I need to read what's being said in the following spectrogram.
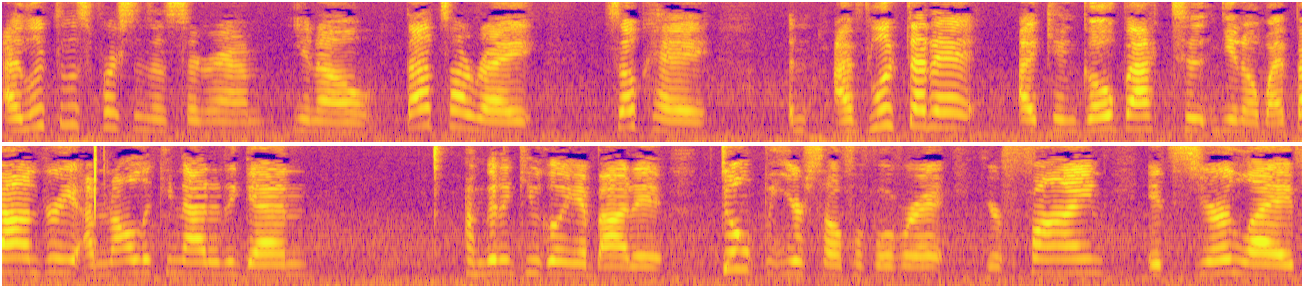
I looked at this person's Instagram, you know, that's all right. It's okay. And I've looked at it. I can go back to, you know, my boundary. I'm not looking at it again. I'm going to keep going about it. Don't beat yourself up over it. You're fine. It's your life.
